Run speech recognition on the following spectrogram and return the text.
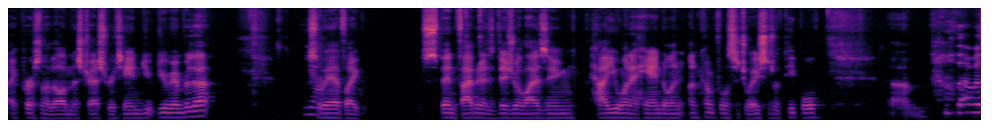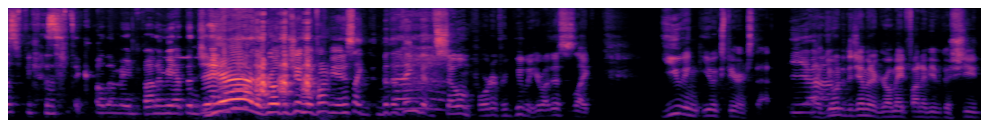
like personal development stress routine. Do you, do you remember that? Yeah. So we have like spend five minutes visualizing how you want to handle uncomfortable situations with people. Um, Oh, that was because of the girl that made fun of me at the gym. yeah, the girl at the gym made fun of you, and it's like, but the thing that's so important for people to hear about this is like, you you experienced that. yeah. Like you went to the gym and a girl made fun of you because she.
